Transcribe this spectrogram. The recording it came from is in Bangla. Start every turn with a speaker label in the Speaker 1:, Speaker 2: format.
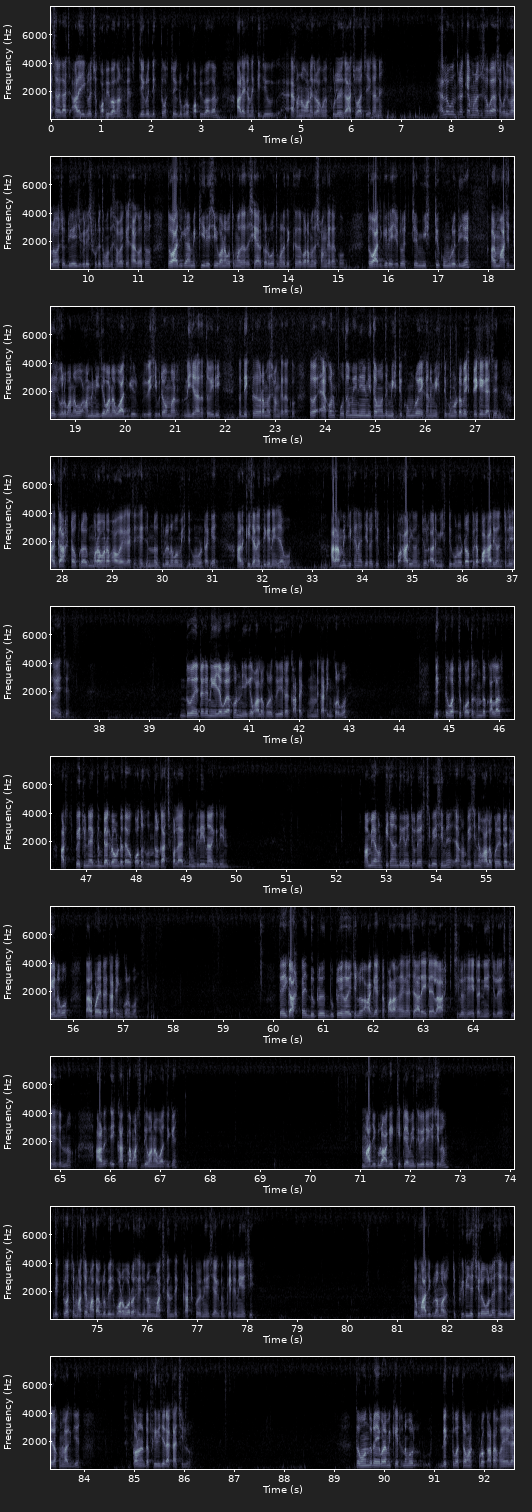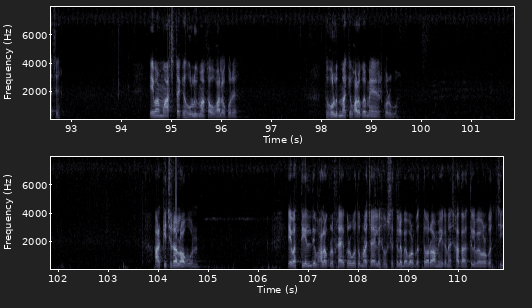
Speaker 1: গাছার গাছ, আর এইগুলো হচ্ছে কফি বাগান ফ্রেন্ডস যেগুলো দেখতে পাচ্ছ, এগুলো পুরো কফি বাগান। আর এখানে কিছু এখনও অনেক রকমের ফুলের গাছও আছে এখানে। হ্যালো বন্ধুরা, কেমন আছো সবাই? আশা করি ভালো আছো। ডিএইচ ভিলেজ ফুটে তোমাদের সবাইকে স্বাগত। তো আজকে আমি কী রেসিপি বানাবো তোমাদের সাথে শেয়ার করব, তোমরা দেখতে থাকো আমাদের সঙ্গে থাকো। তো আজকে রেসিপিটা হচ্ছে মিষ্টি কুমড়ো দিয়ে আর মাছের দিয়ে ঝোল বানাবো, আমি নিজে বানাবো, আজকে রেসিপিটা আমার নিজের হাতে তৈরি। তো দেখতে থাকো আমাদের সঙ্গে থাকো। তো এখন প্রথমেই নিয়ে নিতে আমাদের মিষ্টি কুমড়ো, এখানে মিষ্টি কুমড়োটা বেশ পেকে গেছে, আর গাছটাও পুরো মরা মরা ভাব হয়ে গেছে, সেই জন্য তুলে নেব মিষ্টি কুমড়োটাকে, আর কিচেনের দিকে নিয়ে যাব। আর আমি যেখানে আছি, এটা হচ্ছে কিন্তু পাহাড়ি অঞ্চল, আর মিষ্টি কুমড়োটাও প্রায় পাহাড়ি অঞ্চলেই হয়েছে। তো এটাকে নিয়ে যাব এখন, নিয়ে গিয়ে ভালো করে ধুয়ে এটা কাটা মানে কাটিং করব। দেখতে পাচ্ছ কত সুন্দর কালার আর পেছনে একদম ব্যাকগ্রাউন্ডে দেখো কত সুন্দর গাছপালা, একদম গ্রিন আর গ্রিন আমি এখন কিচেনের দিকে নিয়ে চলে এসেছি বেসিনে এখন বেসিনে ভালো করে এটা ধুয়ে নেব, তারপর এটা কাটিং করব। তো এই গাছটাই দুটো, দুটোই হয়েছিল। আগে একটা পাড়া হয়ে গেছে, আর এটাই লাস্ট ছিল এটা নিয়ে চলে এসেছি সেই জন্য। আর এই কাতলা মাছ দিয়ে বানাবো আজকে। মাছগুলো আগে কেটে আমি ধুয়ে রেখেছিলাম। দেখতে পাচ্ছ মাছের মাথাগুলো বেশ বড় বড়, সেই জন্য মাঝখান থেকে কাট করে নিয়েছি, একদম কেটে নিয়েছি। তো মাছগুলো আমার একটু ফ্রিজে ছিল বলে, সেই জন্য এরকম লাগছে, কারণ এটা ফ্রিজে রাখা ছিল। তো বন্ধুরা, এবার আমি কেটে নেব, দেখতে পাচ্ছ আমার পুরো কাটা হয়ে গেছে। এবার মাছটাকে হলুদ মাখাবো ভালো করে। তো হলুদ মাখিয়ে ভালো করে ম্যারিনেট করব। আর কিছুটা লবণ। এবার তেল দিয়ে ভালো করে ফ্রাই করব। তোমরা চাইলে সর্ষের তেলে ব্যবহার করতে পারো। আমি এখানে সাদা তেল ব্যবহার করছি।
